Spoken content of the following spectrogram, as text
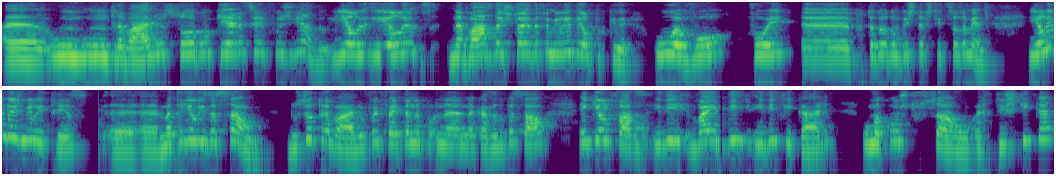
uh, um, um, trabalho sobre o que era ser refugiado. E ele, ele, na base da história da família dele, porque o avô foi uh, portador de um visto de Sousa Mendes. E ele, em 2013, uh, a materialização do seu trabalho foi feita na, na, na, Casa do Passal, em que ele faz, vai edificar uma construção artística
